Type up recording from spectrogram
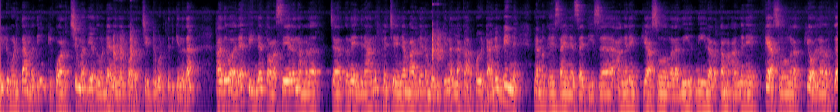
ഇട്ട് കൊടുത്താൽ മതി. എനിക്ക് കുറച്ച് മതി. അതുകൊണ്ടാണ് ഞാൻ കുറച്ച് ഇട്ട് കൊടുത്തിരിക്കുന്നത്. അതുപോലെ പിന്നെ തുളസിയില നമ്മൾ ചേർക്കുന്ന എന്തിനാന്ന് വെച്ച് കഴിഞ്ഞാൽ പറഞ്ഞല്ലോ മുടിക്ക് നല്ല കറുപ്പ് കിട്ടാനും പിന്നെ നമുക്ക് സൈനസൈറ്റീസ് അങ്ങനെയൊക്കെ അസുഖങ്ങൾ നീ നീരിറക്കം അങ്ങനെയൊക്കെ അസുഖങ്ങളൊക്കെ ഉള്ളവർക്ക്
